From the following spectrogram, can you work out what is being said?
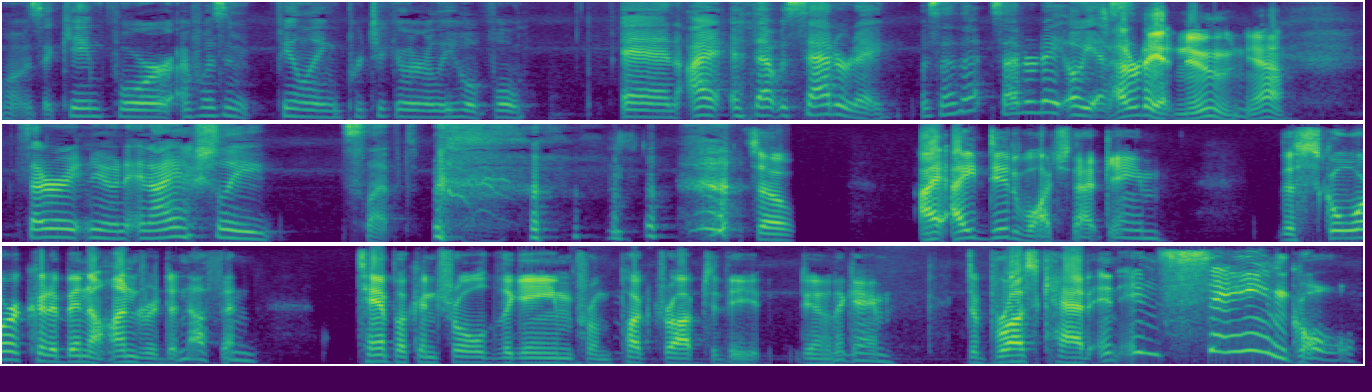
what was it, game four, I wasn't feeling particularly hopeful. And I that was Saturday. Was that that Saturday? Oh yes, Saturday at noon, yeah. Saturday at noon, and I actually slept. So I I did watch that game. The score could have been a hundred to nothing. Tampa controlled the game from puck drop to the, the end of the game. DeBrusk had an insane goal.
